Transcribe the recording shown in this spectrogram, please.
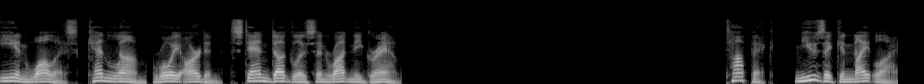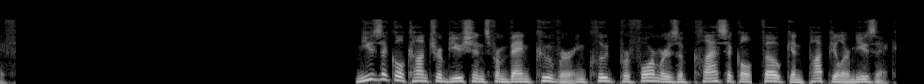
Ian Wallace, Ken Lum, Roy Arden, Stan Douglas and Rodney Graham. Music and nightlife. Musical contributions from Vancouver include performers of classical, folk and popular music.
